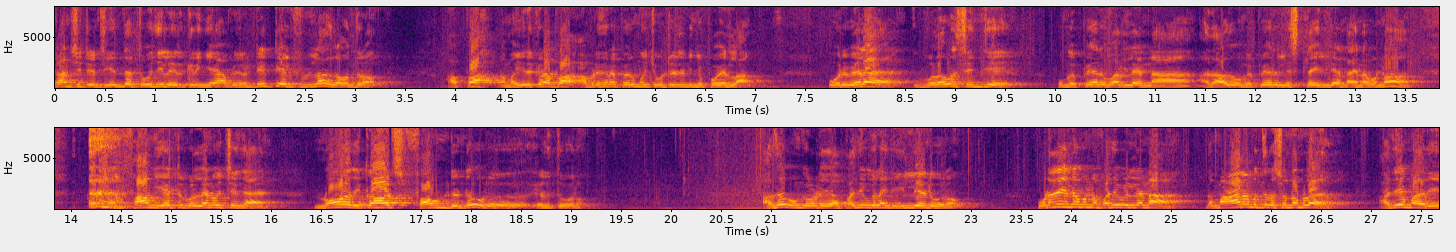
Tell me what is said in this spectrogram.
கான்ஸ்டிடியூன்சி எந்த தொகுதியில் இருக்கிறீங்க அப்படிங்கிற டீட்டெயில் ஃபுல்லாக அதில் வந்துடும் அப்பா நம்ம இருக்கிறப்பா அப்படிங்கிற பெருமூச்சு விட்டுட்டு நீங்கள் போயிடலாம். ஒருவேளை இவ்வளவும் செஞ்சு உங்கள் பேர் வரலன்னா அதாவது உங்கள் பேர் லிஸ்ட்டில் இல்லைன்னா என்ன பண்ணோம்? ஃபார்ம் ஏற்றுக்கொள்ளலன்னு வச்சுங்க நோ ரெக்கார்ட்ஸ் ஃபவுண்டுன்னு ஒரு எழுத்து வரும். அது உங்களுடைய பதிவுகள் இங்கே இல்லைன்னு வரும். உடனே என்ன பண்ண பதிவு இல்லைன்னா நம்ம ஆரம்பத்தில் சொன்னோம்ல அதே மாதிரி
